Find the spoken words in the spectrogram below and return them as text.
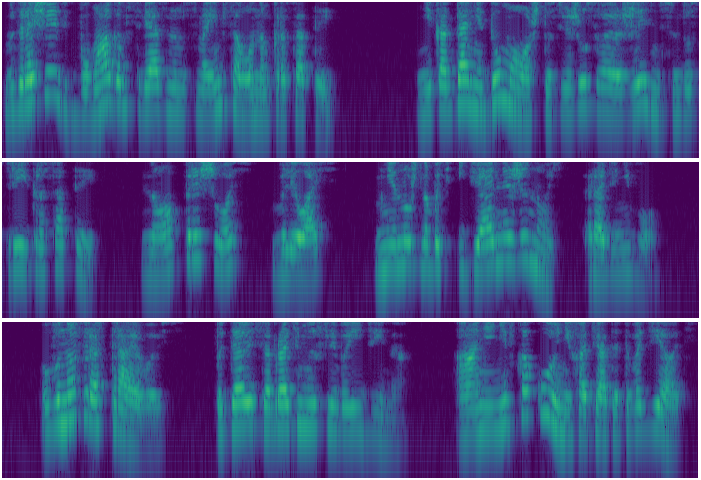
возвращаюсь к бумагам, связанным с моим салоном красоты. Никогда не думала, что свяжу свою жизнь с индустрией красоты. Но пришлось, влилась. Мне нужно быть идеальной женой ради него. Вновь расстраиваюсь, пытаюсь собрать мысли воедино. А они ни в какую не хотят этого делать.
